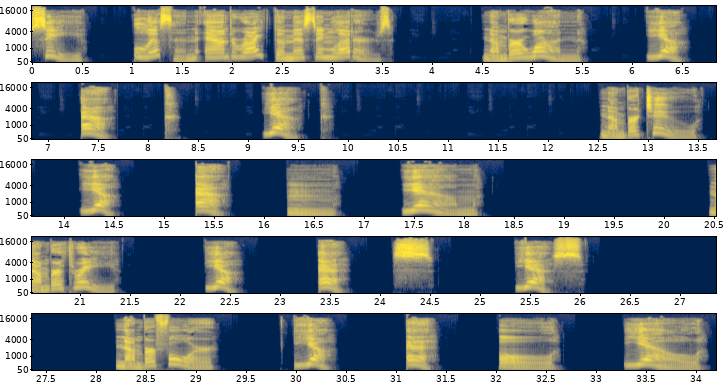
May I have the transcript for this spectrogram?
C. Listen and write the missing letters. Number 1. Y. A. K. Yak. Number 2. Y. A. M. Yam. Number 3. Y. S. Yes. Number 4. Y. E. all, Yell.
